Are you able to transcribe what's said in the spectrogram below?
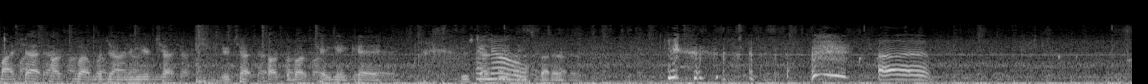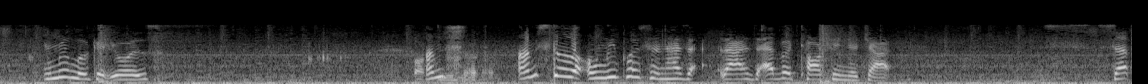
My chat talks about vagina, your chat your chat talks about KKK. Whose chat do you think's better? uh, let me look at yours. Fuck I'm you, s- chat. I'm still the only person has that has ever talked in your chat. Step,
